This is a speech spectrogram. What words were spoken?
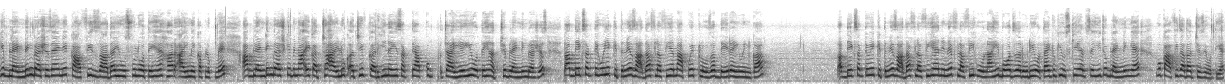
ये ब्लेंडिंग ब्रशेज़ हैं इन्हें काफ़ी ज़्यादा यूज़फुल होते हैं हर आई मेकअप लुक में। आप ब्लेंडिंग ब्रश के बिना एक अच्छा आई लुक अचीव कर ही नहीं सकते। आपको चाहिए ही होते हैं अच्छे ब्लेंडिंग ब्रशेस तो आप देख सकते हो ये कितने ज़्यादा फ्लफ़ी है। मैं आपको एक क्लोज़अप दे रही हूँ इनका। अब देख सकते हो ये कितने ज़्यादा फ्लफ़ी है इन्हें फ्लफ़ी होना ही बहुत ज़रूरी होता है, क्योंकि उसकी हेल्प से ही जो ब्लेंडिंग है, वो काफ़ी ज़्यादा अच्छे से होती है।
